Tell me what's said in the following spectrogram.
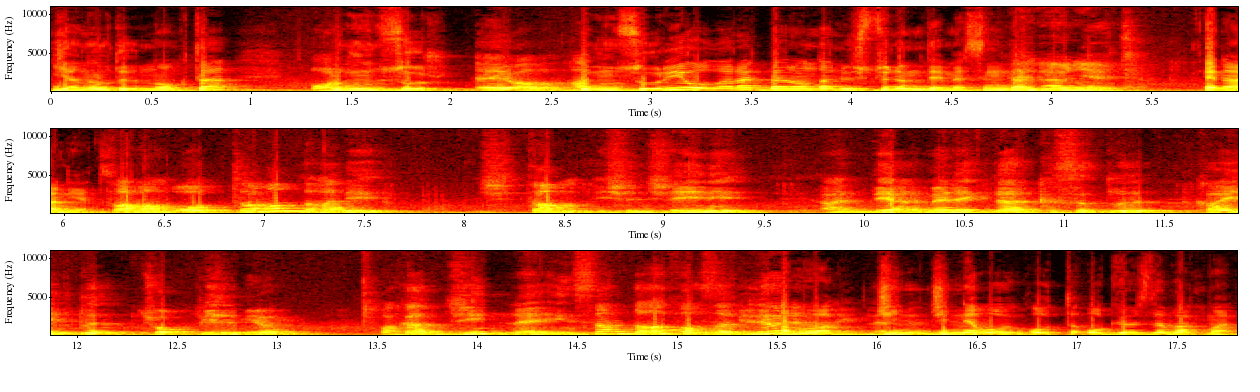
Yanıldığı nokta Orası- unsur. Eyvallah. Hani- Unsuri olarak ben ondan üstünüm demesinden. Enaniyet. Enaniyet. Tamam o tamam da hani tam işin şeyini yani diğer melekler kısıtlı, kayıtlı, çok bilmiyor. Fakat cinle insan daha fazla biliyor Ama bak melekler. cin, cinle o, o, o gözle bakma.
